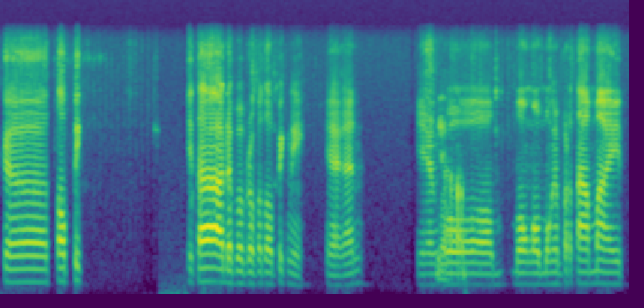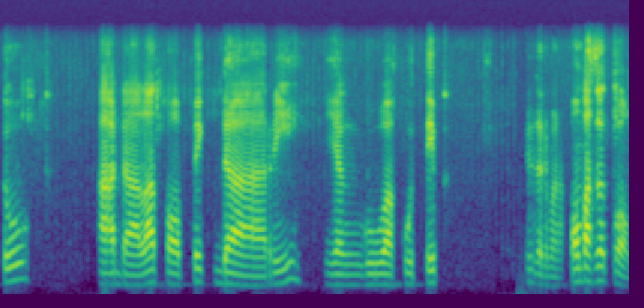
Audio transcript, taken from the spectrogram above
ke topik. Kita ada beberapa topik nih, ya kan? Yang Ya. gue mau ngomongin pertama itu adalah topik dari yang gua kutip ini dari mana? Kompas.com.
